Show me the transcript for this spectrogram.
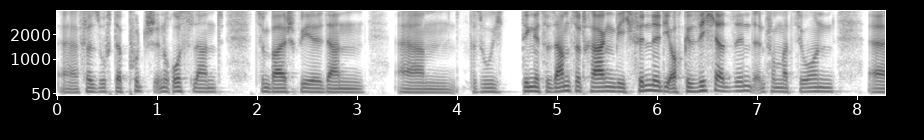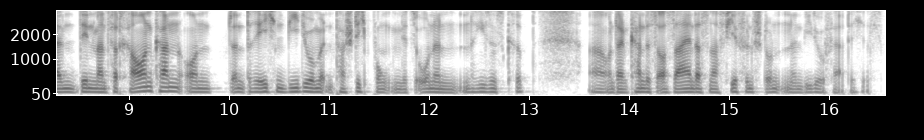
äh, versuchter Putsch in Russland zum Beispiel, dann ähm, versuche ich Dinge zusammenzutragen, die ich finde, die auch gesichert sind, Informationen, äh, denen man vertrauen kann. Und dann drehe ich ein Video mit ein paar Stichpunkten, jetzt ohne ein, ein Riesenskript. Äh, und dann kann es auch sein, dass nach vier, fünf Stunden ein Video fertig ist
